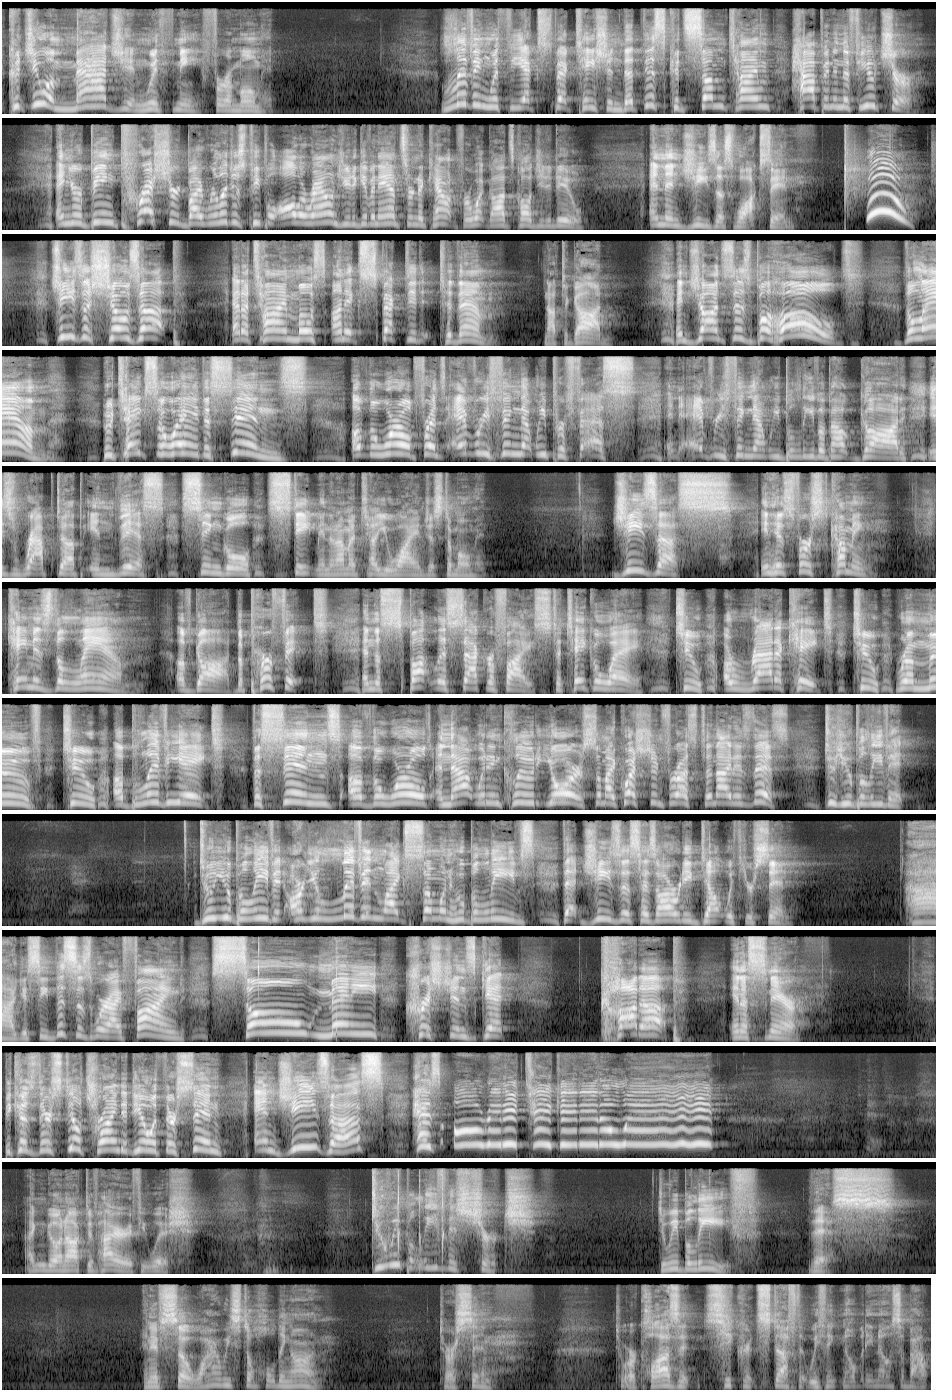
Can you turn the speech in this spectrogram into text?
Could you imagine with me for a moment? Living with the expectation that this could sometime happen in the future. And you're being pressured by religious people all around you to give an answer and account for what God's called you to do. And then Jesus walks in. Woo! Jesus shows up at a time most unexpected to them, not to God. And John says, Behold, the Lamb who takes away the sins of the world. Friends, everything that we profess and everything that we believe about God is wrapped up in this single statement. And I'm going to tell you why in just a moment. Jesus, in his first coming, came as the Lamb of God, the perfect and the spotless sacrifice to take away, to eradicate, to remove, to obliviate the sins of the world, and that would include yours. So, my question for us tonight is this Do you believe it? Do you believe it? Are you living like someone who believes that Jesus has already dealt with your sin? Ah, you see, this is where I find so many Christians get caught up in a snare because they're still trying to deal with their sin, and Jesus has already taken it away. I can go an octave higher if you wish. Do we believe this, church? Do we believe this? And if so, why are we still holding on to our sin, to our closet secret stuff that we think nobody knows about?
